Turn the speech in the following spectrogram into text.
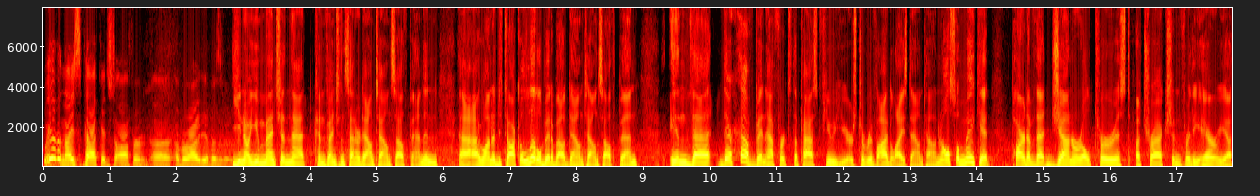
we have a nice package to offer uh, a variety of visitors. You know, you mentioned that convention center downtown South Bend, and uh, I wanted to talk a little bit about downtown South Bend in that there have been efforts the past few years to revitalize downtown and also make it part of that general tourist attraction for the area.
